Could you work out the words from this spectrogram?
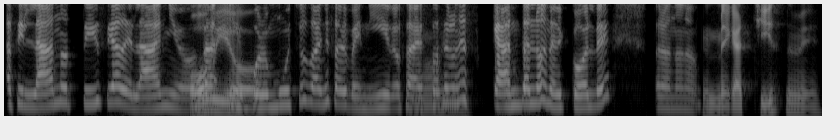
así la noticia del año. O sea, y por muchos años al venir. O sea, eso va a ser un escándalo en el cole. Pero no, no. El mega chisme.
